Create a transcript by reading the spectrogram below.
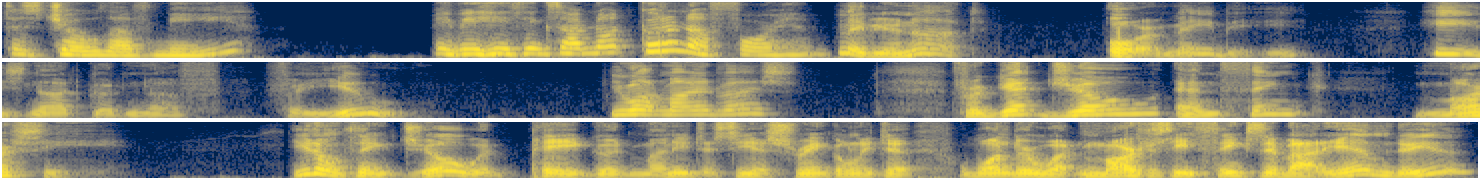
does Joe love me? Maybe he thinks I'm not good enough for him. Maybe you're not. Or maybe he's not good enough for you. You want my advice? Forget Joe and think Marcy. You don't think Joe would pay good money to see a shrink only to wonder what Marcy thinks about him, do you?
